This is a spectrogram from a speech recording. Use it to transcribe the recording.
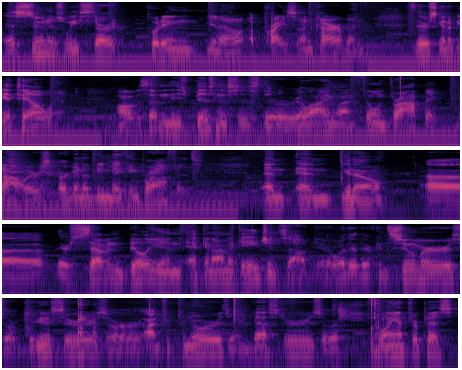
As soon as we start putting, you know, a price on carbon, there's going to be a tailwind. All of a sudden, these businesses that are relying on philanthropic dollars are going to be making profits. And, and you know, uh, there's 7 billion economic agents out there, whether they're consumers or producers or entrepreneurs or investors or philanthropists.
